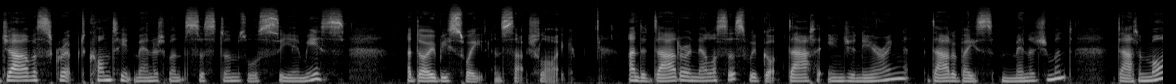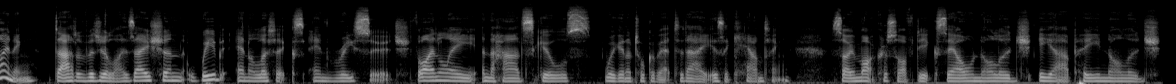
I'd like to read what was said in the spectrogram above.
JavaScript, content management systems or CMS, Adobe Suite, and such like. Under data analysis, we've got data engineering, database management, data mining, data visualization, web analytics, and research. Finally, in the hard skills we're going to talk about today is accounting. So, Microsoft Excel knowledge, ERP knowledge,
